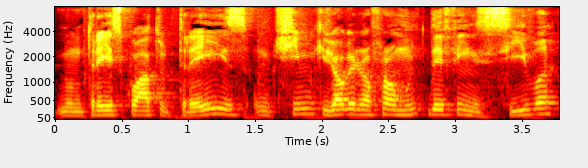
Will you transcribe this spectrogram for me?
num 3-4-3, um time que joga de uma forma muito defensiva,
